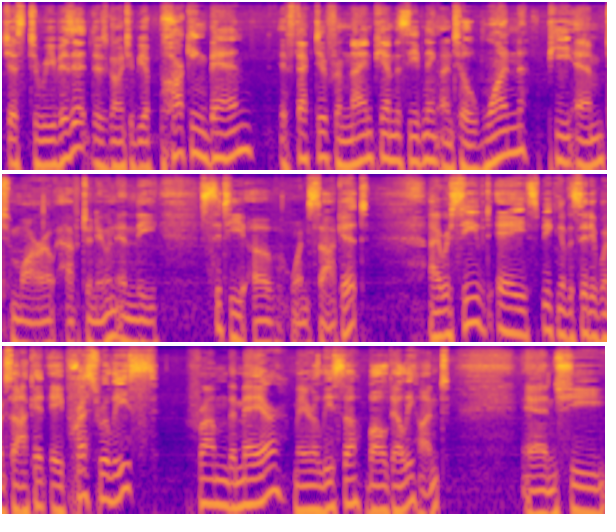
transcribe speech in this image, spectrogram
just to revisit, there's going to be a parking ban effective from 9 p.m. this evening until 1 p.m. tomorrow afternoon in the city of Woonsocket. I received a, speaking of the city of Woonsocket, a press release from the mayor, Mayor Lisa Baldelli Hunt, and she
